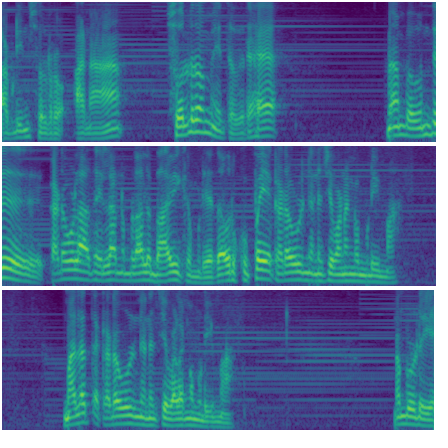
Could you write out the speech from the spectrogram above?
அப்படின்னு சொல்கிறோம் ஆனால் சொல்கிறோமே தவிர நம்ம வந்து கடவுளாக அதையெல்லாம் நம்மளால் பாவிக்க முடியாது. அவர் குப்பையை கடவுள் நினச்சி வணங்க முடியுமா? மலத்தை கடவுள் நினச்சி வழங்க முடியுமா? நம்மளுடைய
